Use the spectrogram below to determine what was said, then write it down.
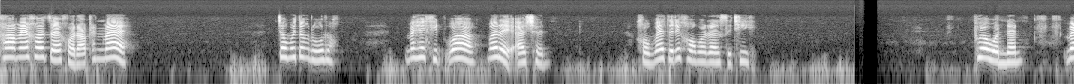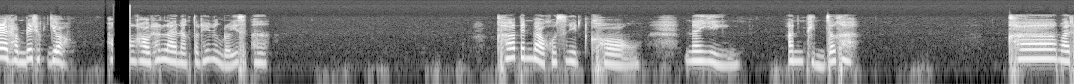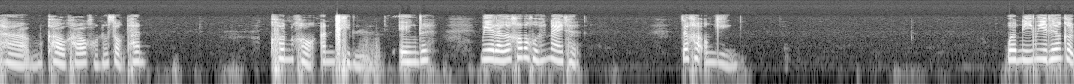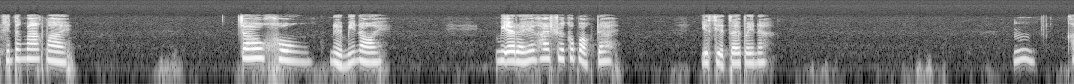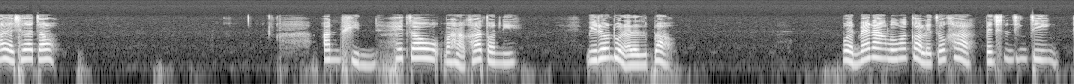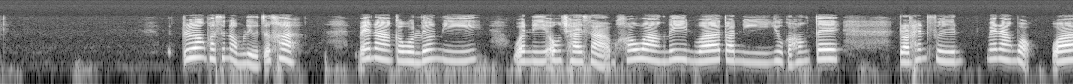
ข้าไม่เข้าใจขอรับท่านแม่ เจ้าไม่ต้องรู้หรอก แม่แค่คิดว่าเมื่อไหร่อาเฉินของแม่จะได้ครองบัลลังสียทีเพื่อวันนั้น แม่ทำได้ทุกอย่าง องเขาท่านลายหนักตอนที่หนึ่งร้อยี่สิบห้าข้าเป็นบ่าวคนสนิทของนายหญิงอันผินเจ้าค่ะ ข้ามาถามข่าวคราวของทั้งสองท่าน คนของอันผินเองหรือ มีอะไรก็เข้ามาคุยข้างในเถอะ เจ้าค่ะองค์หญิง วันนี้มีเรื่องเกิดขึ้นตั้งมากมาย เจ้าคงเหนื่อยไม่น้อย มีอะไรให้ข้าช่วยก็บอกได้ อย่าเสียใจไปนะ อืม ข้าจะเชื่อเจ้า อันผินให้เจ้ามาหาข้าตอนนี้ มีเรื่องด่วนอะไรหรือเปล่า เหมือนแม่นางรู้มาก่อนเลยเจ้าค่ะ เป็นเช่นนั้นจริง ๆ เรื่องพระสนมหลิวเจ้าค่ะ แม่นางกังวลเรื่องนี้ วันนี้องค์ชายสามเข้าวังได้ยินว่าตอนนี้อยู่กับฮ่องเต้ รอท่านฟื้น แม่นางบอกว่า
